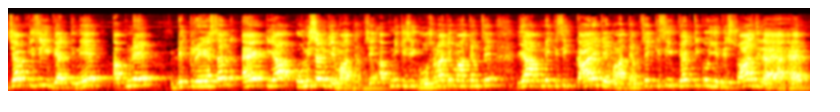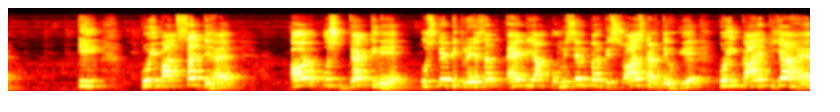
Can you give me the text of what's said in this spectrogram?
जब किसी व्यक्ति ने अपने डिक्लेरेशन एक्ट या ओमिशन के माध्यम से, अपनी किसी घोषणा के माध्यम से या अपने किसी कार्य के माध्यम से किसी व्यक्ति को ये विश्वास दिलाया है कि कोई बात सत्य है और उस व्यक्ति ने उसके डिक्लेरेशन एक्ट या ओमिशन पर विश्वास करते हुए कोई कार्य किया है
